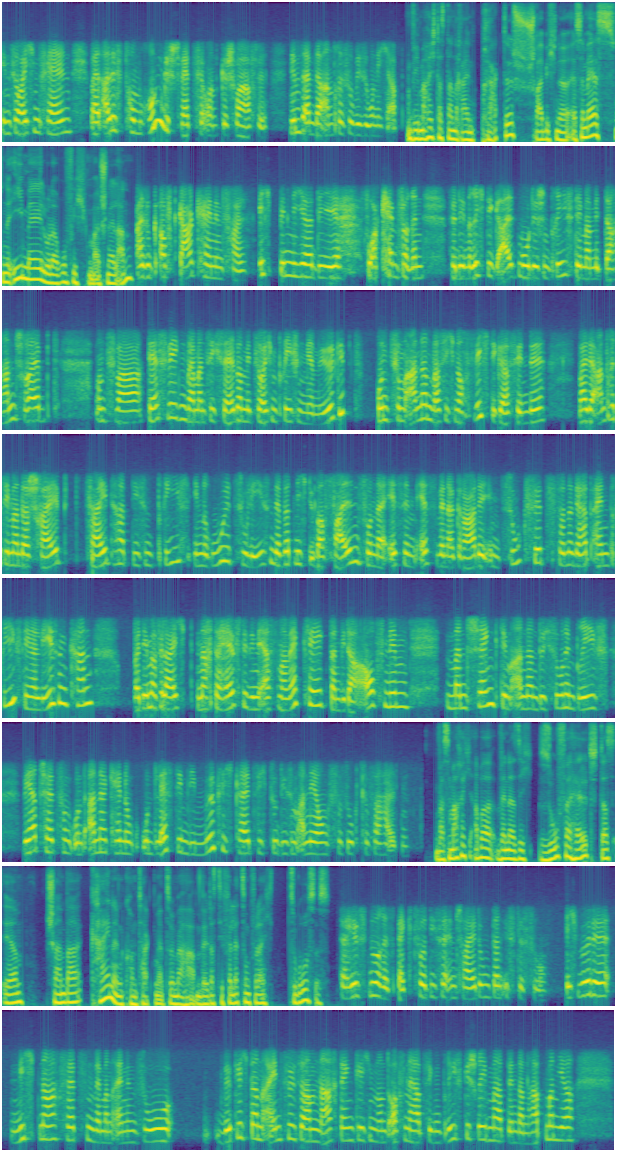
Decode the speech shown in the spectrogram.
in solchen Fällen, weil alles drumherum Geschwätze und Geschwafel nimmt einem der andere sowieso nicht ab. Und wie mache ich das dann rein praktisch? Schreibe ich eine SMS, eine E-Mail oder rufe ich mal schnell an? Also auf gar keinen Fall. Ich bin hier die Vorkämpferin für den richtig altmodischen Brief, den man mit der Hand schreibt. Und zwar deswegen, weil man sich selber mit solchen Briefen mehr Mühe gibt. Und zum anderen, was ich noch wichtiger finde, weil der andere, den man da schreibt, Zeit hat, diesen Brief in Ruhe zu lesen. Der wird nicht überfallen von einer SMS, wenn er gerade im Zug sitzt, sondern der hat einen Brief, den er lesen kann, bei dem er vielleicht nach der Hälfte den erstmal weglegt, dann wieder aufnimmt. Man schenkt dem anderen durch so einen Brief Wertschätzung und Anerkennung und lässt ihm die Möglichkeit, sich zu diesem Annäherungsversuch zu verhalten. Was mache ich aber, wenn er sich so verhält, dass er scheinbar keinen Kontakt mehr zu mir haben will, dass die Verletzung vielleicht zu groß ist. Da hilft nur Respekt vor dieser Entscheidung, dann ist es so. Ich würde nicht nachsetzen, wenn man einen so wirklich dann einfühlsamen, nachdenklichen und offenherzigen Brief geschrieben hat, denn dann hat man ja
